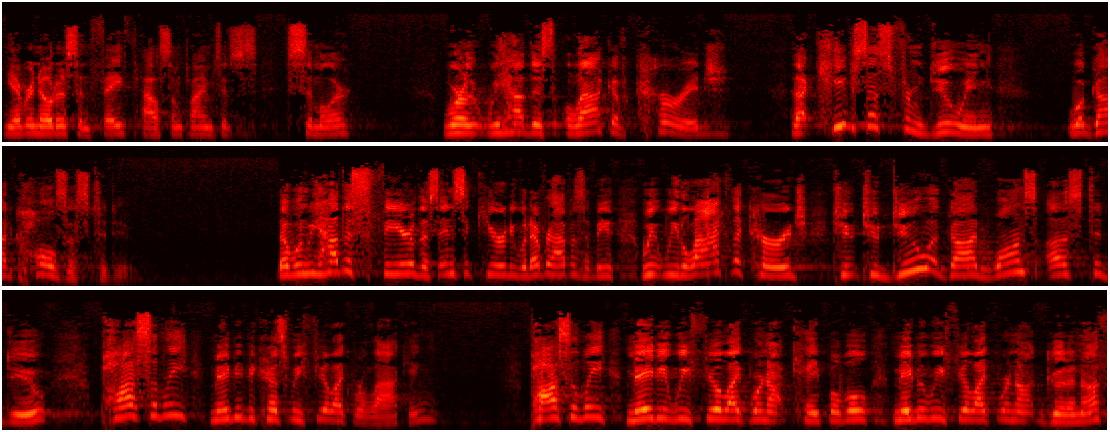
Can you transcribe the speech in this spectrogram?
You ever notice in faith how sometimes it's similar? Where we have this lack of courage that keeps us from doing what God calls us to do. That when we have this fear, this insecurity, whatever happens to be, we, we lack the courage to, to do what God wants us to do, possibly maybe because we feel like we're lacking Possibly, maybe we feel like we're not capable. Maybe we feel like we're not good enough.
